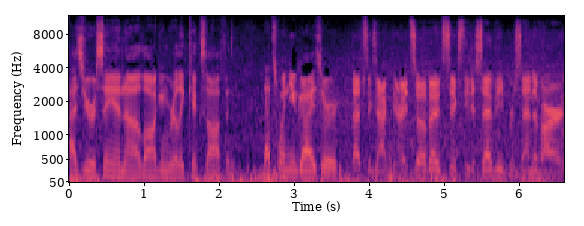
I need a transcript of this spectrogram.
as you were saying, uh, logging really kicks off, and that's when you guys are. That's exactly right. So about 60 to 70 percent of our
